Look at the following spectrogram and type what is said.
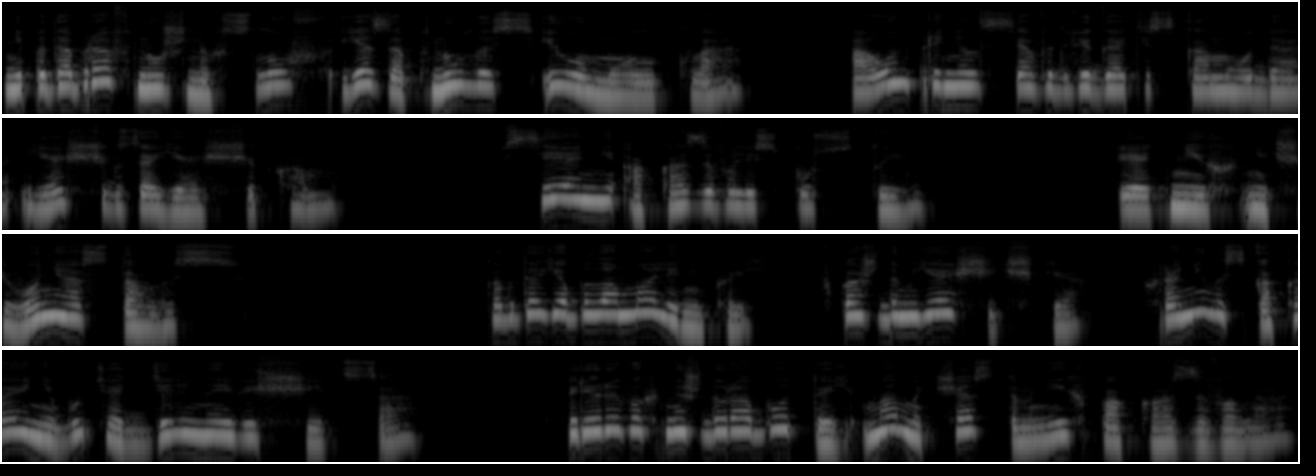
Не подобрав нужных слов, я запнулась и умолкла, а он принялся выдвигать из комода ящик за ящиком. Все они оказывались пусты. И от них ничего не осталось. Когда я была маленькой, в каждом ящичке хранилась какая-нибудь отдельная вещица. В перерывах между работой мама часто мне их показывала.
